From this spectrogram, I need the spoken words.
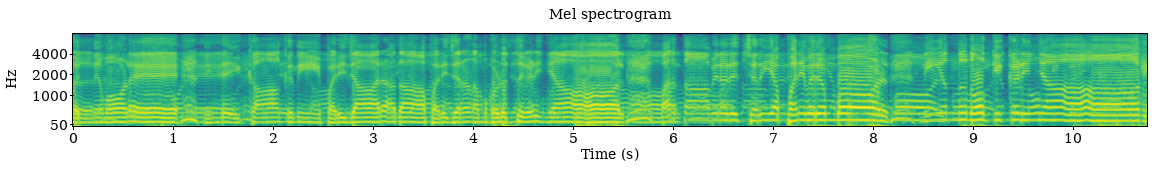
പൊന്നുമോളെ നിന്റെ ഇക്കാക്ക് നീ പരിചാരത പരിചരണം കൊടുത്തു കഴിഞ്ഞാൽ ഭർത്താവിനൊരു ചെറിയ പനി വരുമ്പോൾ നീ ഒന്ന് നോക്കിക്കഴിഞ്ഞാൽ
